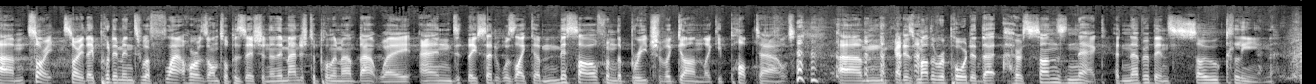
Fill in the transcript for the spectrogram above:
Um, sorry, sorry, they put him into a flat horizontal position and they managed to pull him out that way. And they said it was like a missile from the breech of a gun, like he popped out. Um, and his mother reported that her son's neck had never been so clean.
